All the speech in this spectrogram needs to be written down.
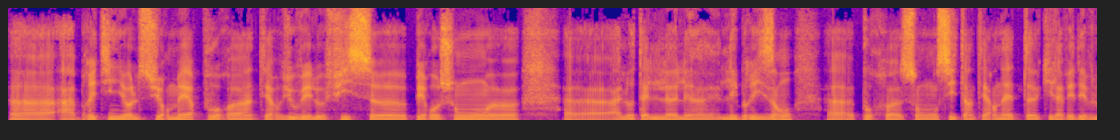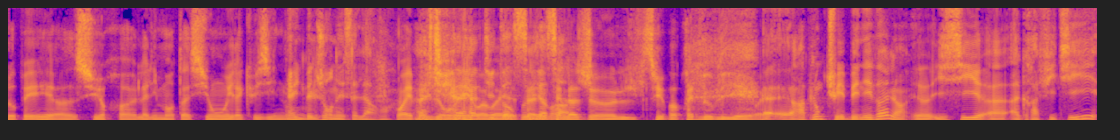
à Bretignolles-sur-Mer pour interviewer le fils Perrochon à l'hôtel Les Brisants pour son site internet qu'il avait développé sur l'alimentation et la cuisine. Ah, une belle journée celle-là. Hein. Ouais, belle journée. Ouais, Celle-là, je suis pas prêt de l'oublier. rappelons que tu es bénévole euh, ici à, Graffiti.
